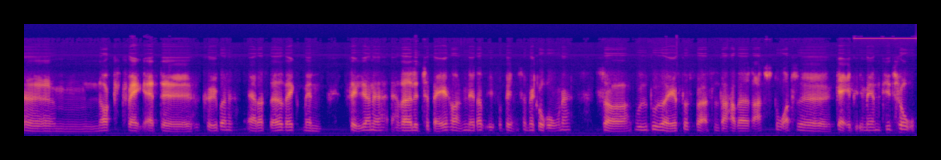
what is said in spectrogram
Øh, nok kvæg, at øh, køberne er der stadigvæk, men sælgerne har været lidt tilbageholdende netop i forbindelse med corona. Så udbud og efterspørgsel, der har været ret stort øh, gab imellem de to.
